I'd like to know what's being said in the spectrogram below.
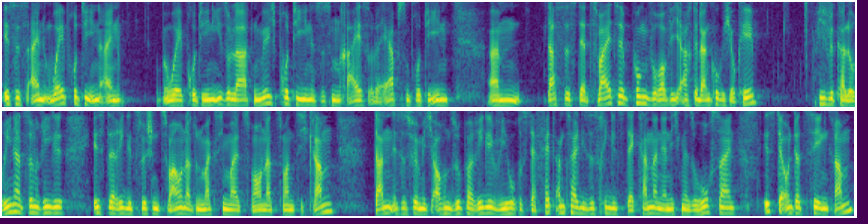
Ist es ein Whey-Protein, ein Whey-Protein-Isolat, ein Milchprotein? Ist es ein Reis- oder Erbsenprotein? Ähm, das ist der zweite Punkt, worauf ich achte. Dann gucke ich, okay, wie viel Kalorien hat so ein Riegel? Ist der Riegel zwischen 200 und maximal 220 Gramm? Dann ist es für mich auch ein super Riegel. Wie hoch ist der Fettanteil dieses Riegels? Der kann dann ja nicht mehr so hoch sein. Ist der unter 10 Gramm,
